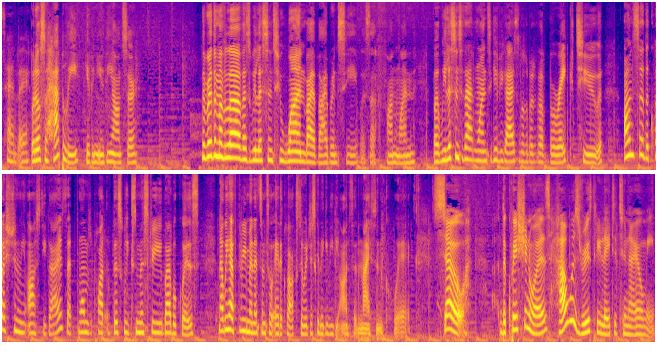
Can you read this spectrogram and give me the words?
Sadly. But also happily giving you the answer. The Rhythm of Love as we listen to one by Vibrancy was a fun one. But we listened to that one to give you guys a little bit of a break to answer the question we asked you guys that forms a part of this week's mystery Bible quiz. Now we have three minutes until eight o'clock, so we're just going to give you the answer nice and quick. So, the question was How was Ruth related to Naomi?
